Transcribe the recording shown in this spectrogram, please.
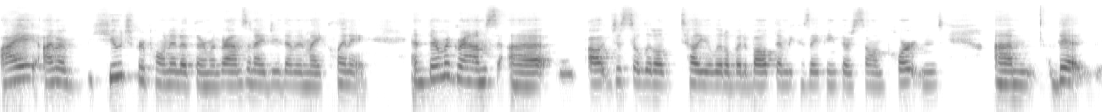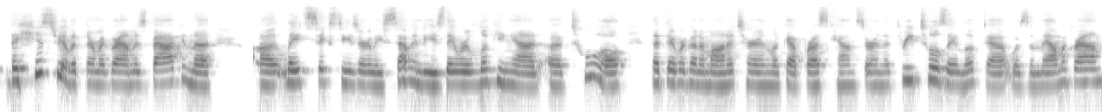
I, I'm a huge proponent of thermograms and I do them in my clinic. And thermograms, uh, I'll just a little tell you a little bit about them because I think they're so important. Um, the the history of a thermogram is back in the uh, late 60s, early 70s. They were looking at a tool that they were going to monitor and look at breast cancer. And the three tools they looked at was a mammogram,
